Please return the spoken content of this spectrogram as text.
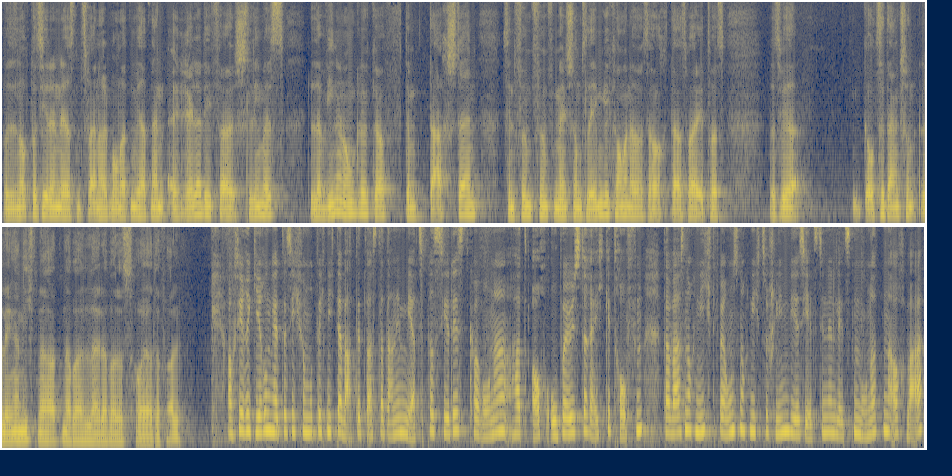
was ist noch passiert in den ersten zweieinhalb Monaten? Wir hatten ein relativ äh, schlimmes Lawinenunglück auf dem Dachstein. Sind fünf, fünf Menschen ums Leben gekommen. Also auch das war etwas, was wir Gott sei Dank schon länger nicht mehr hatten, aber leider war das heuer der Fall. Auch die Regierung hätte sich vermutlich nicht erwartet, was da dann im März passiert ist. Corona hat auch Oberösterreich getroffen. Da war es noch nicht, bei uns noch nicht so schlimm, wie es jetzt in den letzten Monaten auch war.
